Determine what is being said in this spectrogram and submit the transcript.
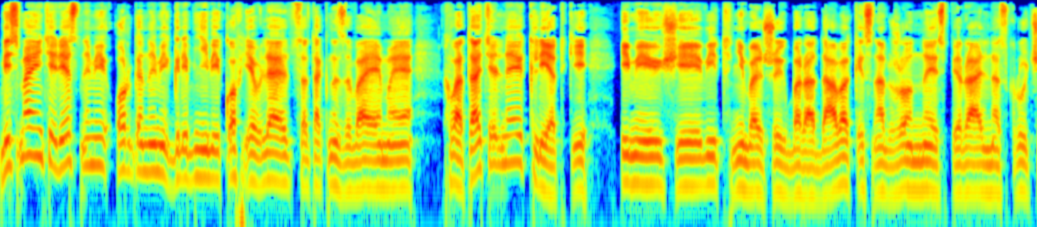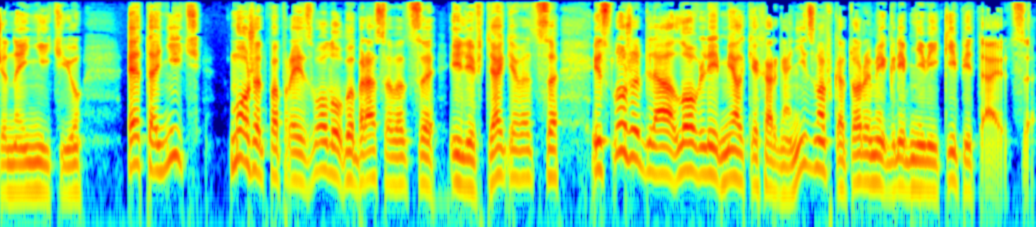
Весьма интересными органами грибневиков являются так называемые хватательные клетки, имеющие вид небольших бородавок и снабженные спирально скрученной нитью. Эта нить может по произволу выбрасываться или втягиваться и служит для ловли мелких организмов, которыми грибневики питаются.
